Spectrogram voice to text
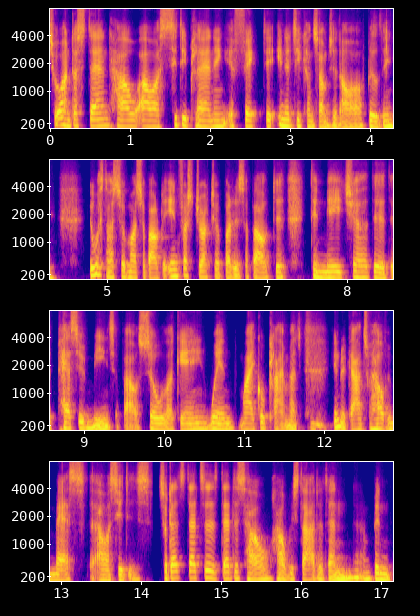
to understand how our city planning affect the energy consumption of our building. It was not so much about the infrastructure, but it's about the, the nature, the, the passive means about solar gain, wind, microclimate mm. in regard to how we mass our cities. So that's that's a, that is how how we started, and I've been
